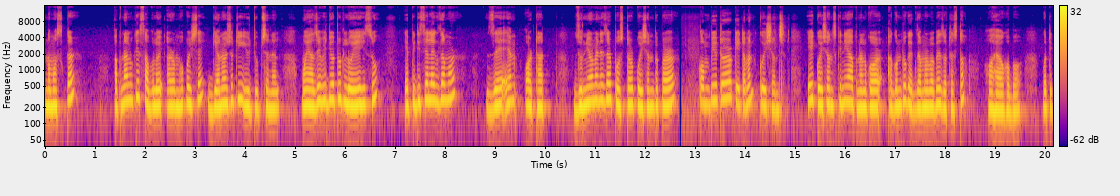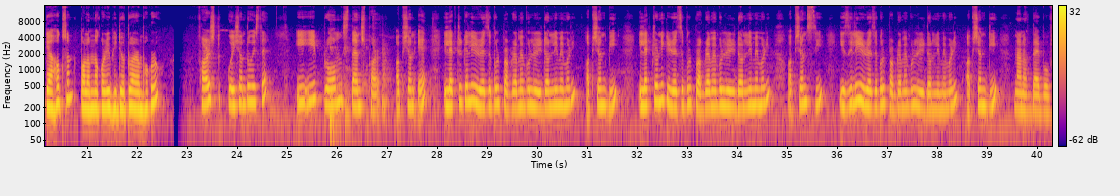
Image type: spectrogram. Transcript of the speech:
নমস্কাৰ। আপোনালোকে চাবলৈ আৰম্ভ কৰিছে জ্ঞানৰ জ্যোতি ইউটিউব চেনেল। মই আজিৰ ভিডিঅ'টোত লৈ আহিছোঁ A P D C L এক্সামৰ J M অৰ্থাৎ জুনিয়ৰ মেনেজাৰ পষ্টৰ কুৱেশ্যন পেপাৰৰ কম্পিউটাৰৰ কেইটামান কুৱেশ্যনছ। এই কুৱেশ্যনছখিনিয়ে আপোনালোকৰ আগন্তুক এক্সামৰ বাবে যথেষ্ট সহায়ক হ'ব। গতিকে আহকচোন পলম নকৰি ভিডিঅ'টো আৰম্ভ কৰোঁ। ফাৰ্ষ্ট কুৱেশ্যনটো হৈছে E E PROM stands for option A electrically erasable programmable read only memory option B electronic erasable programmable read only memory option C easily erasable programmable read only memory option D none of the above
